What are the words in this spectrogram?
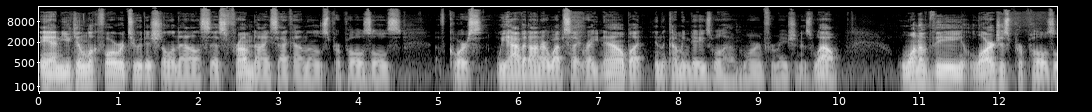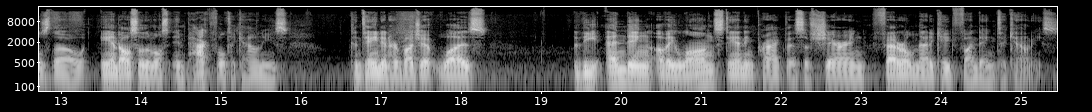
And you can look forward to additional analysis from NYSAC on those proposals. Of course, we have it on our website right now, but in the coming days, we'll have more information as well. One of the largest proposals, though, and also the most impactful to counties contained in her budget was the ending of a long standing practice of sharing federal Medicaid funding to counties.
